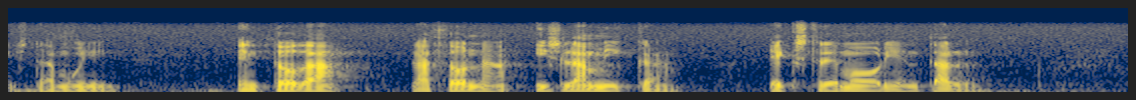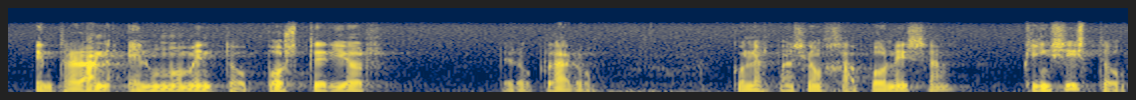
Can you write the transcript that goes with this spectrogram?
y está muy en toda la zona islámica extremo oriental. Entrarán en un momento posterior, pero claro, con la expansión japonesa, que insisto,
